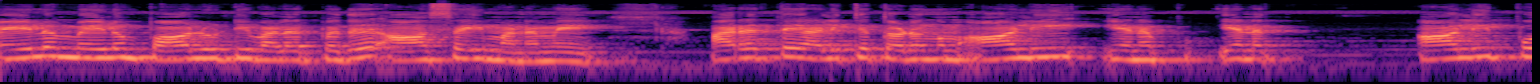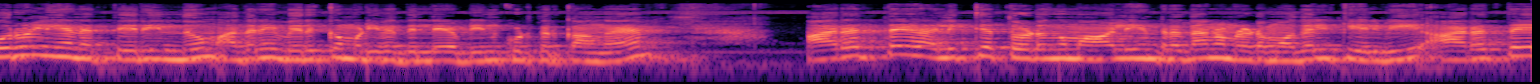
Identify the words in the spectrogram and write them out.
மேலும் மேலும் பாலூட்டி வளர்ப்பது ஆசை மனமே. அறத்தை அழிக்கத் தொடங்கும் ஆளி என என ஆளி பொருள் என தெரிந்தும் அதனை வெறுக்க முடிவதில்லை அப்படின்னு கொடுத்துருக்காங்க. அறத்தை அழிக்கத் தொடங்கும் ஆளின்றதான் நம்மளோட முதல் கேள்வி. அறத்தை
